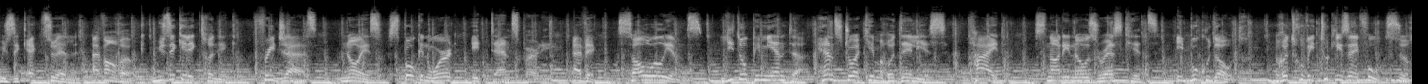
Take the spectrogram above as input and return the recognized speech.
musique actuelle, avant-rock, musique électronique, free jazz, noise, spoken word et dance party. Avec Saul Williams, Lido Pimienta, Hans Joachim Rodelius, Hyde, Snotty Nose Rest Kids et beaucoup d'autres. Retrouvez toutes les infos sur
